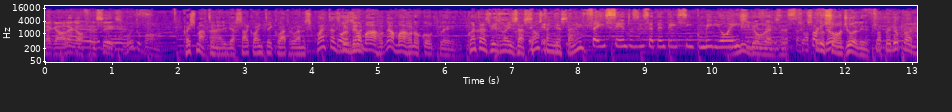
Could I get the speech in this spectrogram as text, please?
Legal, legal, francês. Muito bom. Chris Martin, aniversário, 44 anos. Quantas, Pô, me visual... amarro, me amarro no Coldplay. Quantas visualizações tem nessa aí? 675 milhões, de Milhões, né? visualizações. Sobe o som, Julie. Só perdeu pra mim.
